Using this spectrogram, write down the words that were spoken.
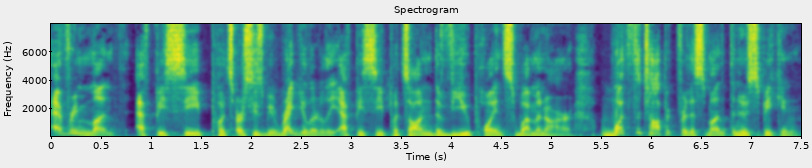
every month FBC puts or excuse me regularly FBC puts on the Viewpoints webinar. What's the topic for this month and who's speaking?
